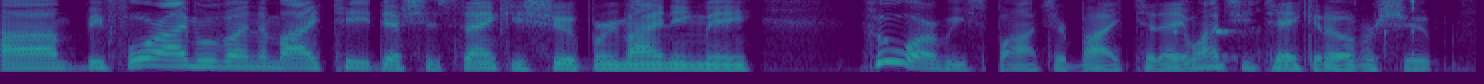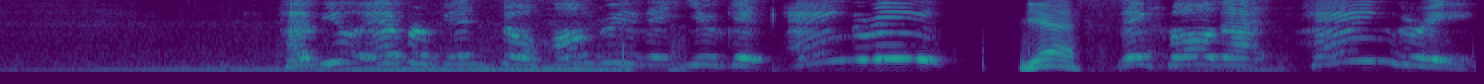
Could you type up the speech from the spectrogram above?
Um, before I move on to my tea dishes, thank you, Shoop, reminding me. Who are we sponsored by today? Why don't you take it over, Shoop? Have you ever been so hungry that you get angry? Yes. They call that hangry.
